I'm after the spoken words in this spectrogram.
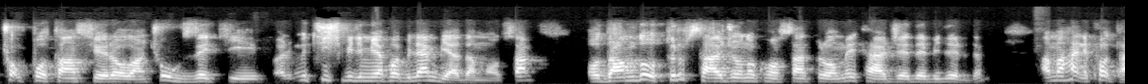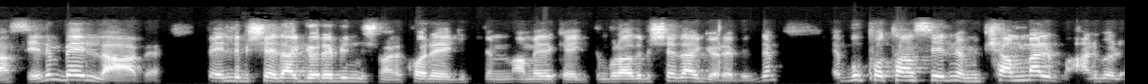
çok potansiyeli olan, çok zeki, müthiş bilim yapabilen bir adam olsam odamda oturup sadece ona konsantre olmayı tercih edebilirdim. Ama hani potansiyelim belli abi. Belli bir şeyler görebilmişim. Hani Kore'ye gittim, Amerika'ya gittim. Burada bir şeyler görebildim. E, bu potansiyelimle mükemmel hani böyle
